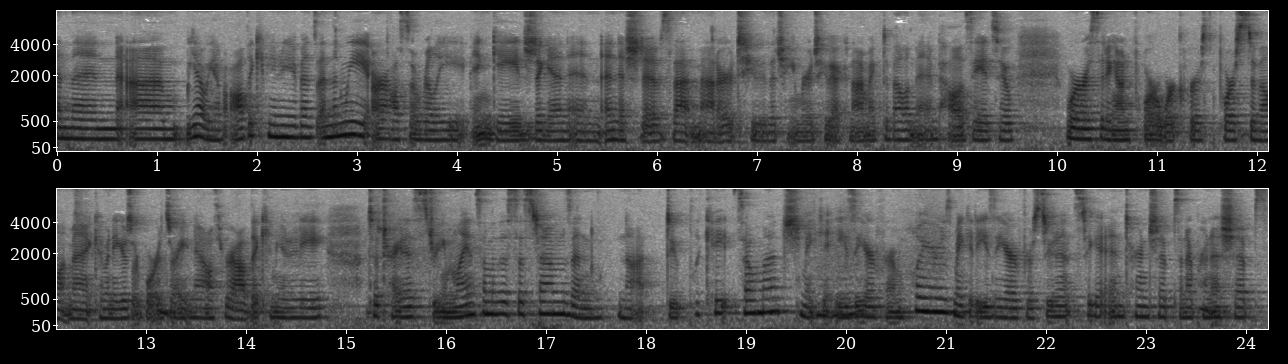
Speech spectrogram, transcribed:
And then, um, yeah, we have all the community events, and then we are also really engaged again in initiatives that matter to the chamber, to economic development in Palisade. So we're sitting on four workforce force development committees or boards right now throughout the community to try to streamline some of the systems and not duplicate so much, make it easier for employers, make it easier for students to get internships and apprenticeships,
